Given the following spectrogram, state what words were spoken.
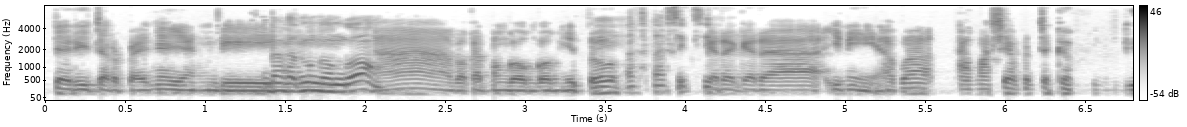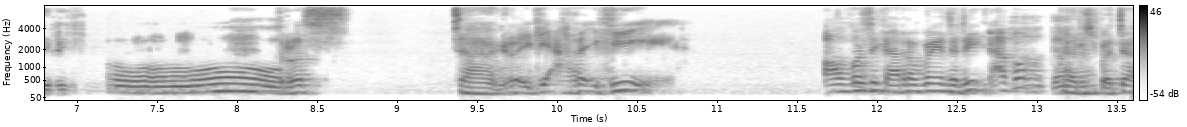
dari cerpennya yang di Bakat menggonggong. ah bakat menggonggong itu Eh, sih. gara-gara ini apa tamasya pencegah bunuh diri Oh. terus jangkrik iki arek iki apa sih karepe jadi aku Oke. harus baca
